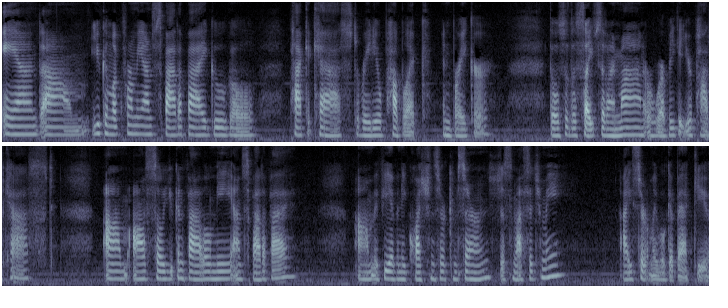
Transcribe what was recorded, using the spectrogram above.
And um, you can look for me on Spotify, Google, Pocket Cast, Radio Public, and Breaker. Those are the sites that I'm on, or wherever you get your podcast. Um, also, you can follow me on Spotify. Um, if you have any questions or concerns, just message me. I certainly will get back to you.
